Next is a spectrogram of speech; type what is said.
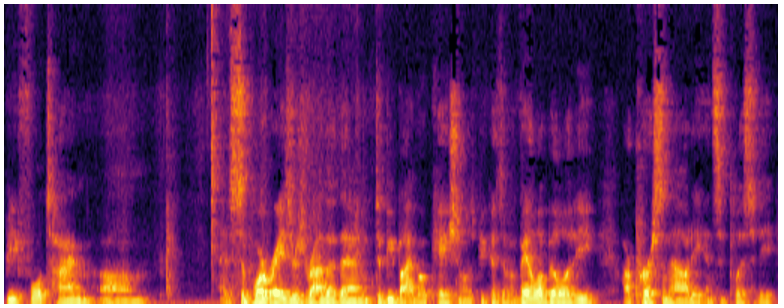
be full time um, support raisers rather than to be bivocational is because of availability, our personality, and simplicity.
